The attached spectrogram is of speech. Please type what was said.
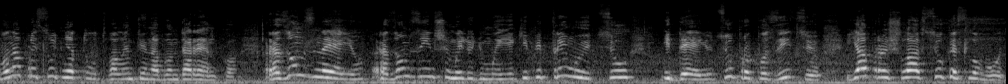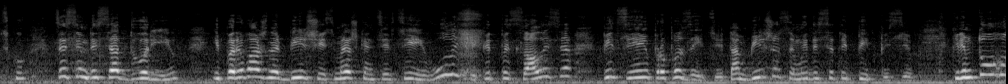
Вона присутня тут, Валентина Бондаренко. Разом з нею, разом з іншими людьми, які підтримують цю ідею, цю пропозицію, я пройшла всю Кисловодську, це 70 дворів, і переважна більшість мешканців цієї вулиці підписалися під цією пропозицією. Там більше 70 підписів. Крім того,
